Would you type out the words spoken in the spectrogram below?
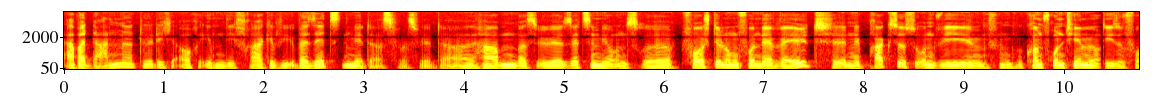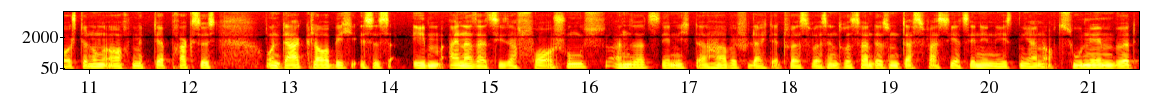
Aber dann natürlich auch eben die Frage, wie übersetzen wir das, was wir da haben? Was übersetzen wir unsere Vorstellungen von der Welt in die Praxis und wie konfrontieren wir diese Vorstellungen auch mit der Praxis? Und da glaube ich, ist es eben einerseits dieser Forschungsansatz, den ich da habe, vielleicht etwas, was interessant ist und das, was jetzt in den nächsten Jahren auch zunehmen wird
